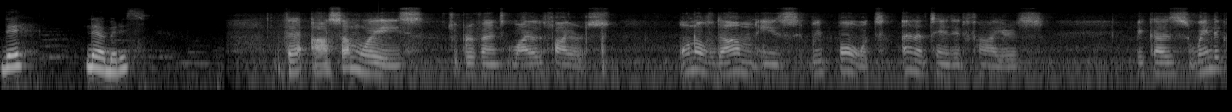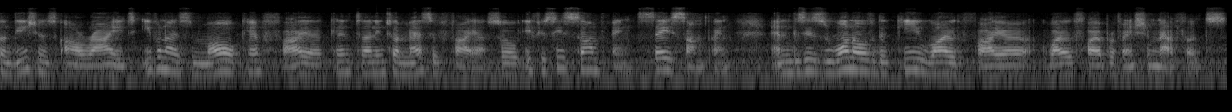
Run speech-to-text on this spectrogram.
the numbers? There are some ways to prevent wildfires. One of them is report unattended fires. because when the conditions are right, even a small campfire can turn into a massive fire. So if you see something, say something. And this is one of the key wildfire wildfire prevention methods.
